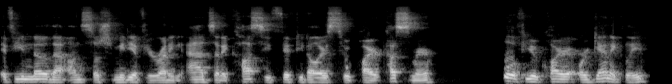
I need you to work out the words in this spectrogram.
if you know that on social media, if you're running ads that it costs you fifty dollars to acquire a customer, well, if you acquire it organically,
